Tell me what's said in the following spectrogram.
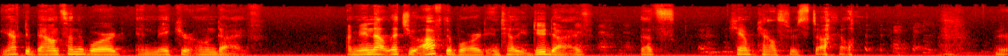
you have to bounce on the board and make your own dive. I may not let you off the board until you do dive. That's camp counselor style. yeah.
